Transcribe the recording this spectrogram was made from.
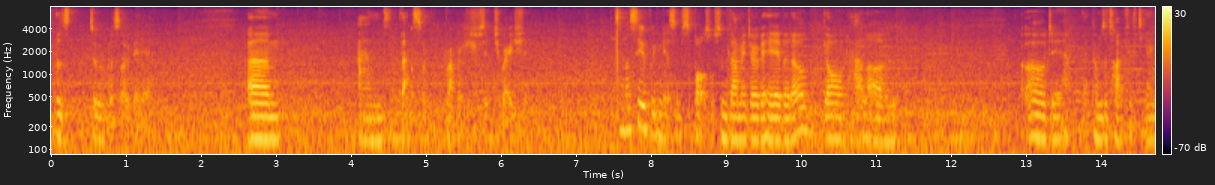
there's two of us over here. Um, and that's a rubbish situation. Let's see if we can get some spots or some damage over here, but oh god, hello. Oh dear, there comes a Type 58.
